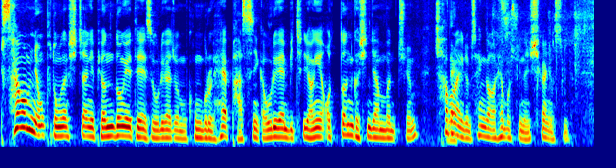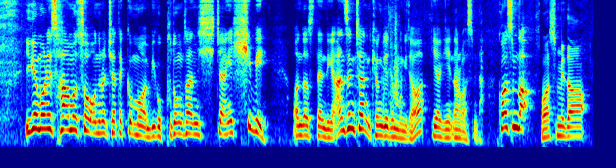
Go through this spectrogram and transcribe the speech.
상업용 부동산 시장의 변동에 대해서 우리가 좀 공부를 해 봤으니까 우리가 미칠 영향이 어떤 것인지 한 번쯤 차분하게 좀 생각을 해볼 수 있는 시간이었습니다. 이게 뭐니 사무소 오늘은 재택근무와 미국 부동산 시장의 희비 언더스탠딩의 안승찬 경제 전문 기자와 이야기 나눠봤습니다. 고맙습니다. 고맙습니다.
